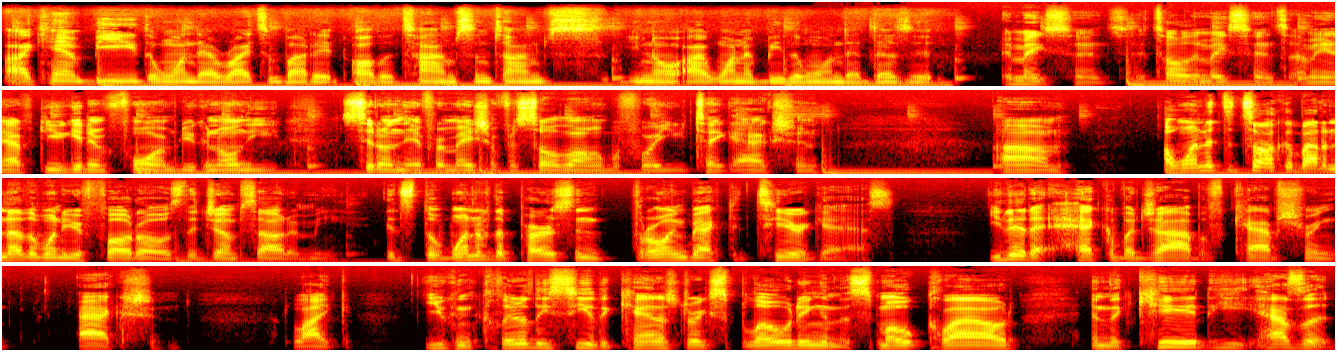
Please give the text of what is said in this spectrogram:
I can't be the one that writes about it all the time. Sometimes, you know, I want to be the one that does it. It makes sense. It totally makes sense. I mean, after you get informed, you can only sit on the information for so long before you take action. Um, I wanted to talk about another one of your photos that jumps out at me. It's the one of the person throwing back the tear gas. You did a heck of a job of capturing action. Like, you can clearly see the canister exploding in the smoke cloud, and the kid, he has a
